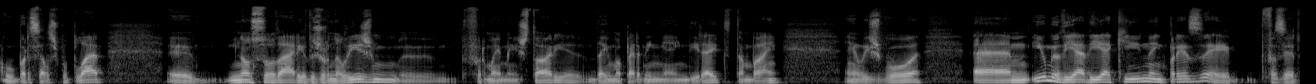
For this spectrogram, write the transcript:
o Barcelos Popular. Eh, não sou da área do jornalismo, eh, formei-me em História, dei uma perninha em Direito também, em Lisboa. e o meu dia a dia aqui na empresa é fazer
